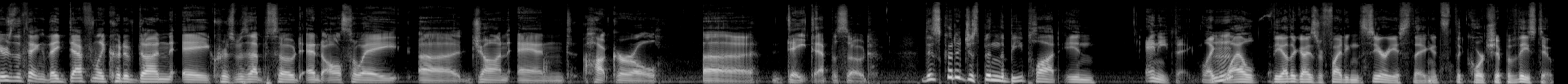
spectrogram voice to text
Here's the thing: they definitely could have done a Christmas episode and also a uh, John and Hawkgirl uh, date episode. this could have just been the B plot in anything. Like while the other guys are fighting the serious thing, it's the courtship of these 2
